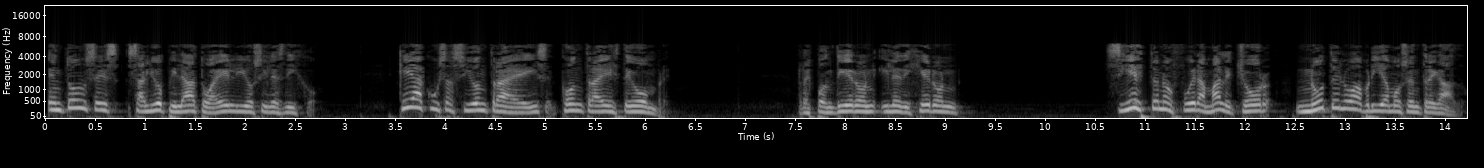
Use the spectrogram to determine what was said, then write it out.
Entonces salió Pilato a ellos y les dijo, ¿qué acusación traéis contra este hombre? Respondieron y le dijeron, Si esto no fuera malhechor, no te lo habríamos entregado.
